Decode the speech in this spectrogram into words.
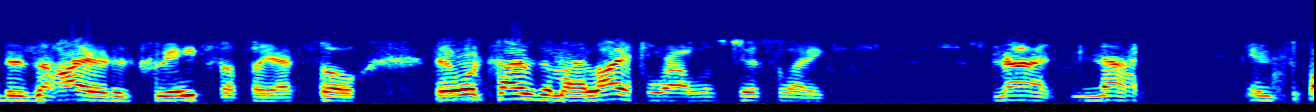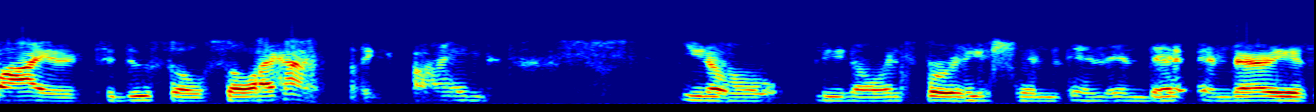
desire to create stuff like that. So there were times in my life where I was just like not not inspired to do so. So I had to like find you know you know inspiration in in in various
